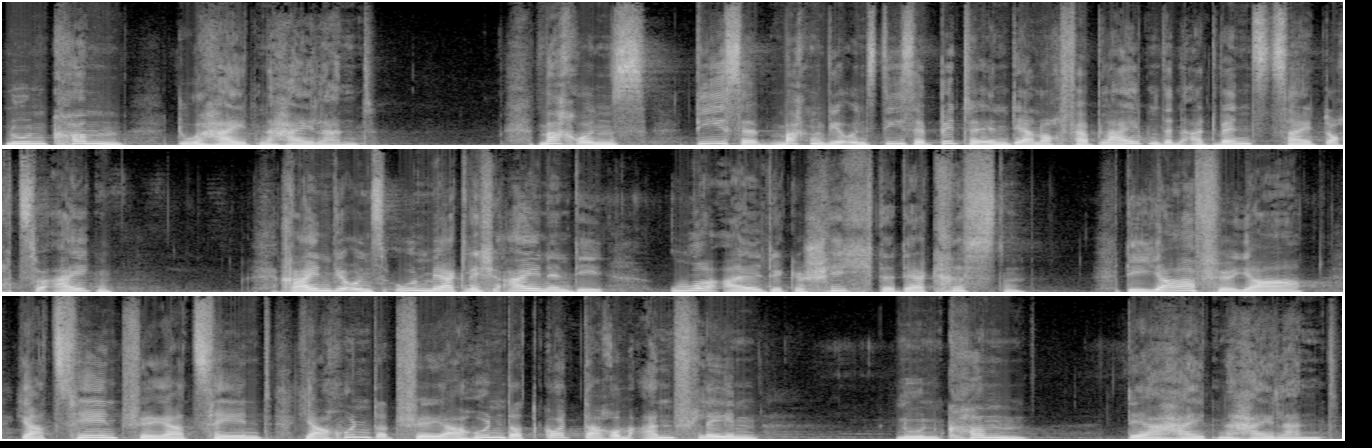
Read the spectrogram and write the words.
Nun komm, du Heidenheiland. Mach uns diese, machen wir uns diese Bitte in der noch verbleibenden Adventszeit doch zu eigen. Reihen wir uns unmerklich ein in die uralte Geschichte der Christen, die Jahr für Jahr, Jahrzehnt für Jahrzehnt, Jahrhundert für Jahrhundert Gott darum anflehen, nun komm, der Heidenheiland.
